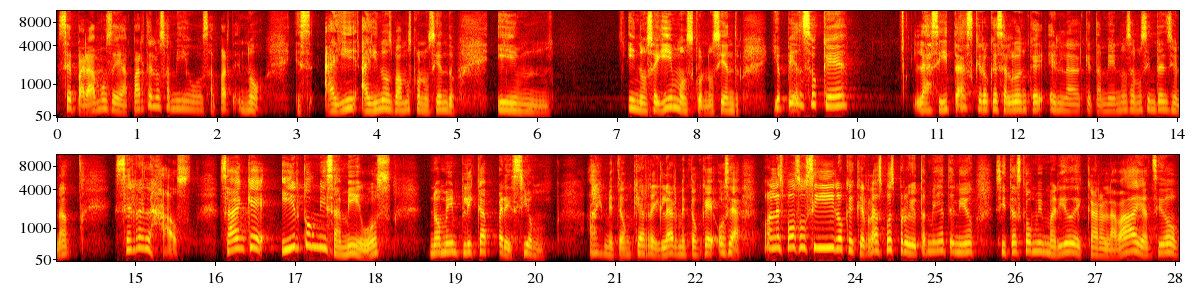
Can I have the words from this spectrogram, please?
separamos de aparte los amigos, aparte, no, es ahí, ahí nos vamos conociendo y, y nos seguimos conociendo. Yo pienso que las citas creo que es algo en, que, en la que también nos hemos intencionado. Ser relajados. Saben que ir con mis amigos no me implica presión ay, me tengo que arreglar, me tengo que, o sea, con el esposo sí, lo que querrás, pues, pero yo también he tenido citas con mi marido de cara y han sido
